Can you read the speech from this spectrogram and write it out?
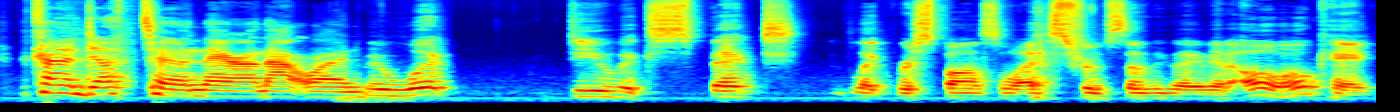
kind of death tone there on that I one. mean, what do you expect, like response wise, from something like that? Oh, okay.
